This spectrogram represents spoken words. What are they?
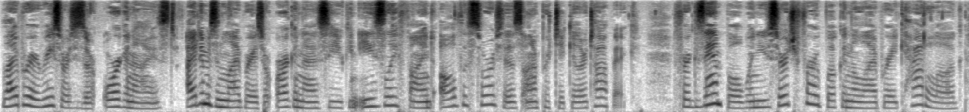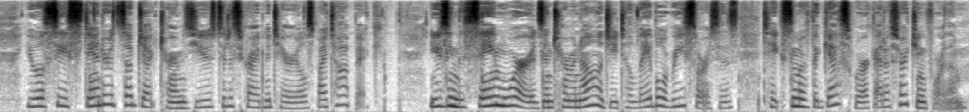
Library resources are organized. Items in libraries are organized so you can easily find all the sources on a particular topic. For example, when you search for a book in the library catalog, you will see standard subject terms used to describe materials by topic. Using the same words and terminology to label resources takes some of the guesswork out of searching for them.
